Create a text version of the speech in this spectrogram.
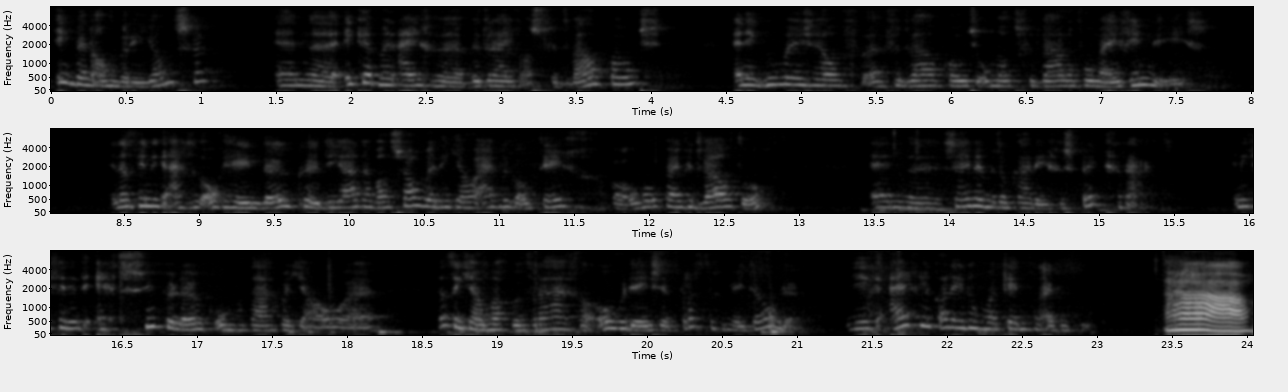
ik ben Annemarie Jansen en uh, ik heb mijn eigen bedrijf als verdwaalcoach. En ik noem mezelf uh, verdwaalcoach omdat verdwalen voor mij vinden is. En dat vind ik eigenlijk ook heel leuk, uh, Diana, want zo ben ik jou eigenlijk ook tegengekomen op mijn verdwaaltocht. En zijn we met elkaar in gesprek geraakt. En ik vind het echt superleuk om vandaag met jou, dat ik jou mag bevragen over deze prachtige methode. Die ik eigenlijk alleen nog maar ken vanuit het boek. Ah,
